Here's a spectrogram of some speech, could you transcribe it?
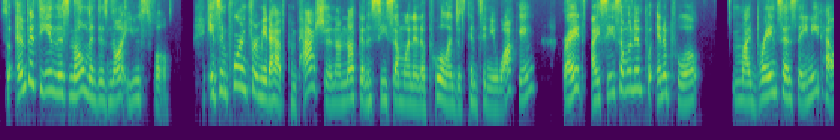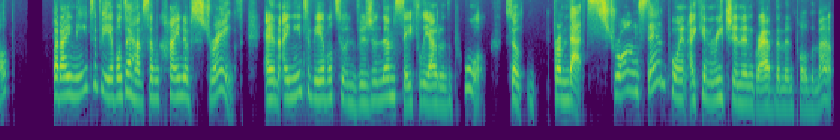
So, empathy in this moment is not useful. It's important for me to have compassion. I'm not going to see someone in a pool and just continue walking, right? I see someone in, in a pool. My brain says they need help, but I need to be able to have some kind of strength and I need to be able to envision them safely out of the pool. So, from that strong standpoint, I can reach in and grab them and pull them out.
